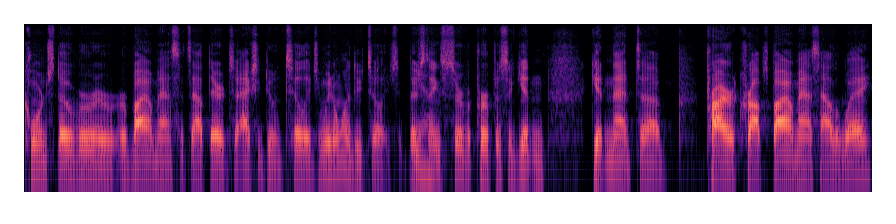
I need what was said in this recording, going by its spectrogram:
corn stover or, or, biomass that's out there to actually doing tillage, and we don't want to do tillage. Those yeah. things serve a purpose of getting getting that uh, prior crops biomass out of the way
